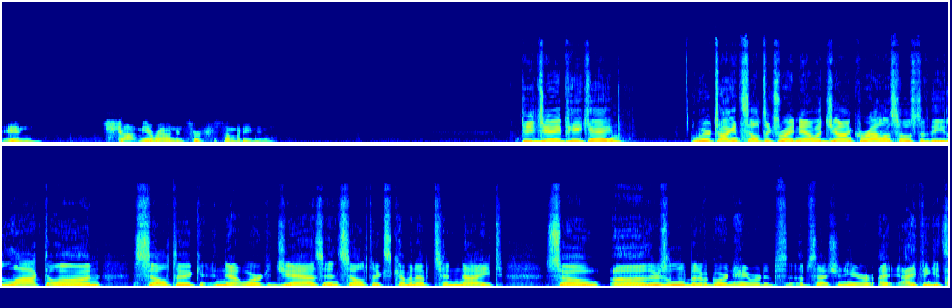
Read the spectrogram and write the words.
and shot me around and search for somebody new. DJ PK, we're talking Celtics right now with John Karalis, host of the Locked On Celtic Network. Jazz and Celtics coming up tonight. So uh, there's a little bit of a Gordon Hayward obs- obsession here. I, I think it's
